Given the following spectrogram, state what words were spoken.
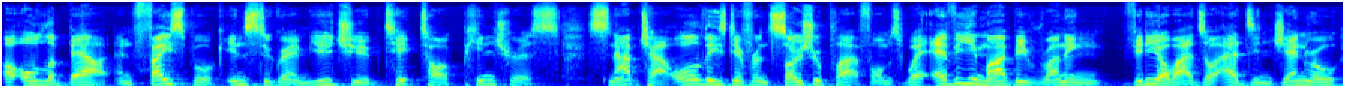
are all about. And Facebook, Instagram, YouTube, TikTok, Pinterest, Snapchat, all these different social platforms, wherever you might be running video ads or ads in general,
